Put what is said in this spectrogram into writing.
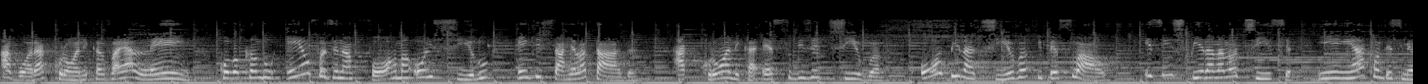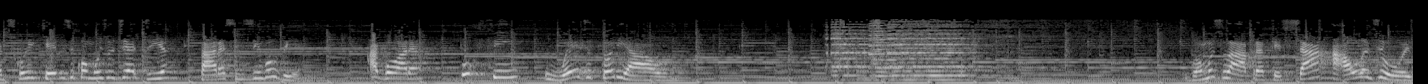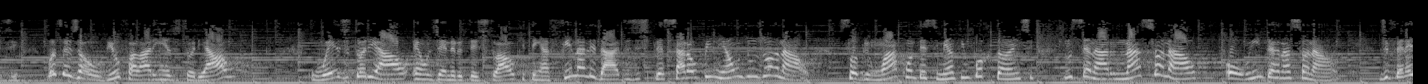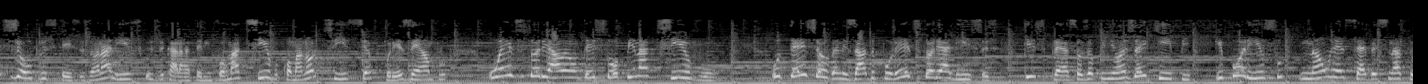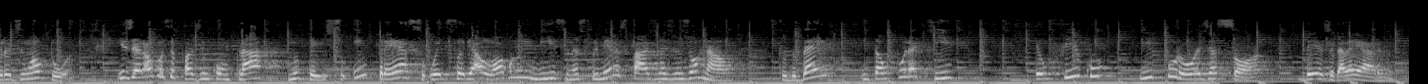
Agora a crônica vai além, colocando ênfase na forma ou estilo em que está relatada. A crônica é subjetiva, opinativa e pessoal e se inspira na notícia e em acontecimentos corriqueiros e comuns do dia a dia para se desenvolver. Agora, por fim, o editorial. Vamos lá para fechar a aula de hoje. Você já ouviu falar em editorial? O editorial é um gênero textual que tem a finalidade de expressar a opinião de um jornal sobre um acontecimento importante no cenário nacional ou internacional. Diferente de outros textos jornalísticos de caráter informativo, como a notícia, por exemplo, o editorial é um texto opinativo o texto é organizado por editorialistas que expressam as opiniões da equipe e, por isso, não recebe assinatura de um autor. Em geral, você pode encontrar no texto impresso o editorial logo no início, nas primeiras páginas de um jornal. Tudo bem? Então, por aqui eu fico e por hoje é só. Beijo, galera!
